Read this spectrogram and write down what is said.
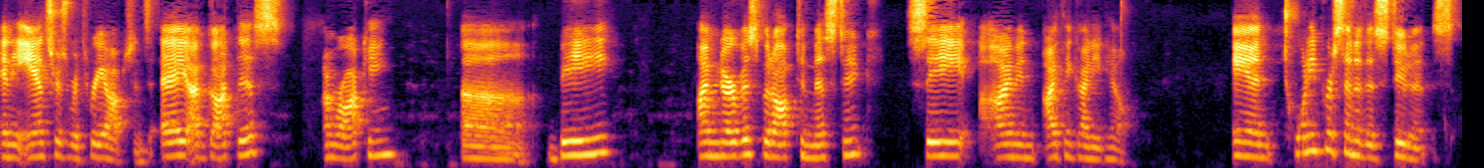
And the answers were three options. A, I've got this. I'm rocking. Uh, B, I'm nervous but optimistic. C, I'm in, I think I need help. And 20% of the students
